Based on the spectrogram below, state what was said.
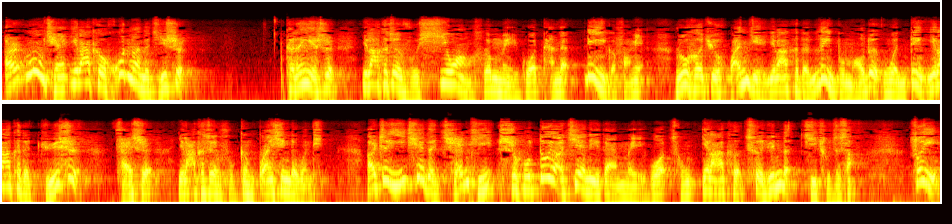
而目前伊拉克混乱的局势，可能也是伊拉克政府希望和美国谈的另一个方面。如何去缓解伊拉克的内部矛盾，稳定伊拉克的局势，才是伊拉克政府更关心的问题。而这一切的前提，似乎都要建立在美国从伊拉克撤军的基础之上。所以。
